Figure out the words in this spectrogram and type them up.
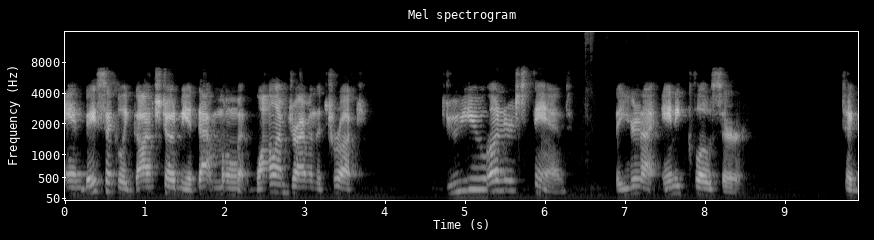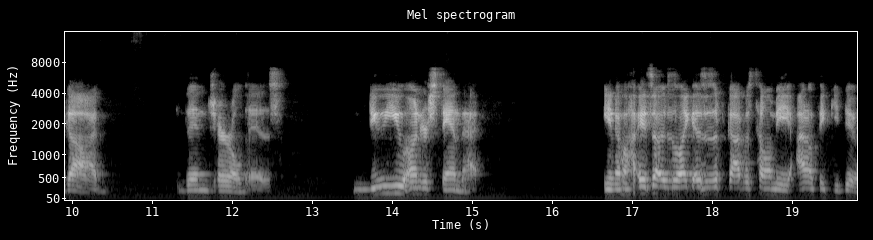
and basically God showed me at that moment while I'm driving the truck, do you understand that you're not any closer to God than Gerald is? Do you understand that? You know, it's, it's like as if God was telling me, I don't think you do.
